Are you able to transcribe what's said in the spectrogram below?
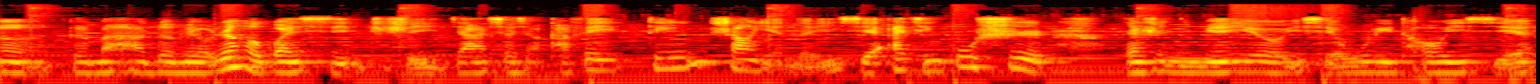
嗯，跟曼哈顿没有任何关系，只是一家小小咖啡厅上演的一些爱情故事，但是里面也有一些无厘头、一些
